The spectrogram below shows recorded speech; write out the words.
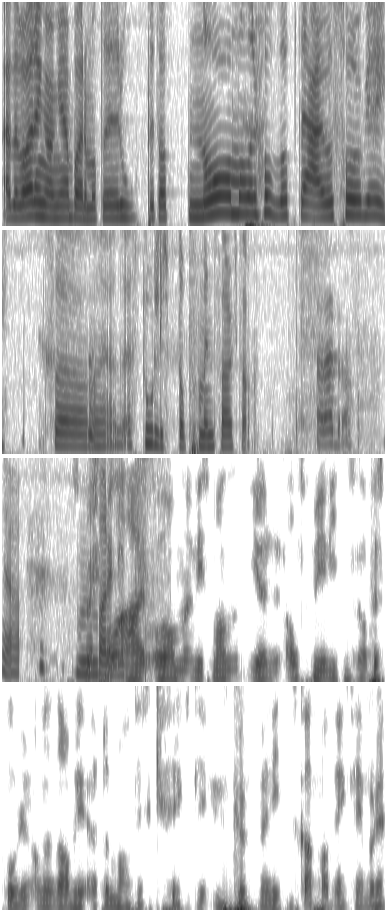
Nei, det var en gang jeg bare måtte rope ut at nå må dere holde opp, det er jo så gøy. Så jeg jeg sto litt opp for min sak, da. Ja, det er bra. Ja. Spørsmålet litt. er om hvis man gjør altfor mye vitenskap i skolen, om det da blir automatisk fryktelig ukult med vitenskap. At vi egentlig burde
